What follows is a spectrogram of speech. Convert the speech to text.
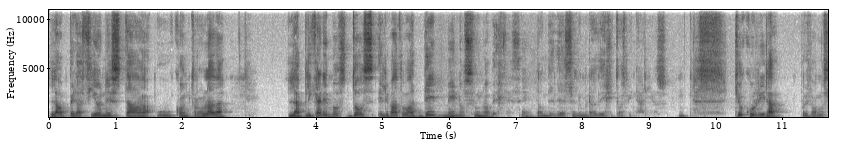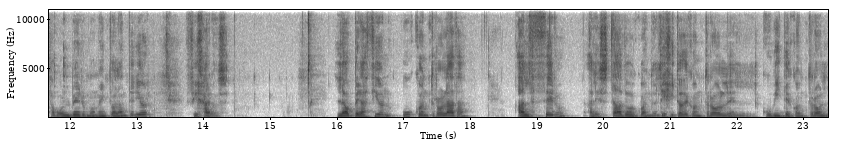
la operación está u controlada, la aplicaremos 2 elevado a d menos 1 veces, ¿eh? donde d es el número de dígitos binarios. ¿Qué ocurrirá? Pues vamos a volver un momento al anterior. Fijaros, la operación u controlada al 0, al estado cuando el dígito de control, el qubit de control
